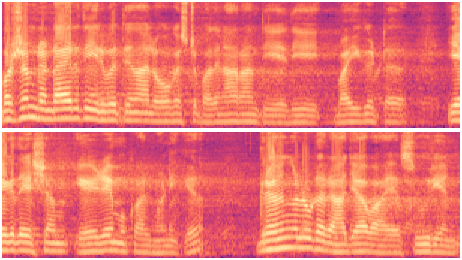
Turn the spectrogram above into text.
വർഷം രണ്ടായിരത്തി ഇരുപത്തിനാല് ഓഗസ്റ്റ് പതിനാറാം തീയതി വൈകിട്ട് ഏകദേശം ഏഴേ മുക്കാൽ മണിക്ക് ഗ്രഹങ്ങളുടെ രാജാവായ സൂര്യൻ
